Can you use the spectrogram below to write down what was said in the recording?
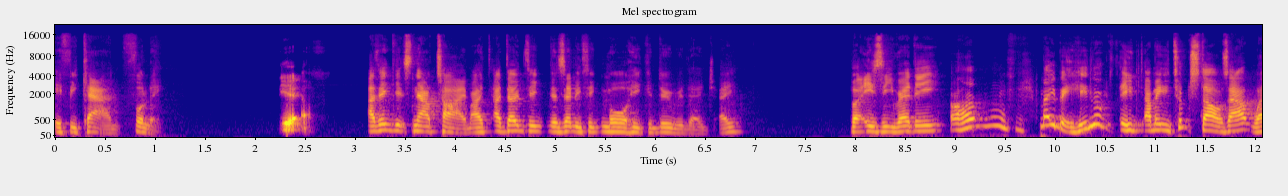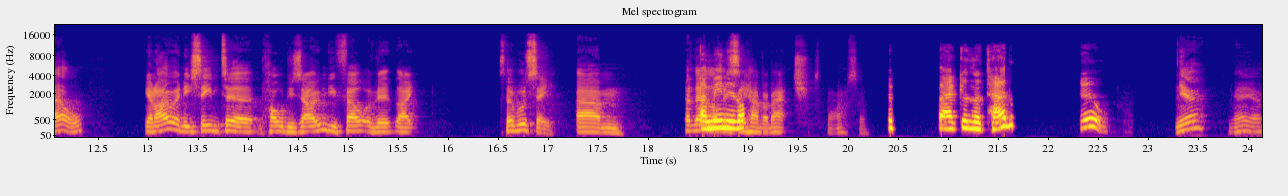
if he can fully. Yeah. I think it's now time. I, I don't think there's anything more he can do with AJ. But is he ready? Um, maybe. He looked, he, I mean, he took Styles out well, you know, and he seemed to hold his own. You felt of it like, so we'll see. Um, but then I mean, it obviously al- have a match now. So Back in the title, too. yeah, yeah, yeah.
